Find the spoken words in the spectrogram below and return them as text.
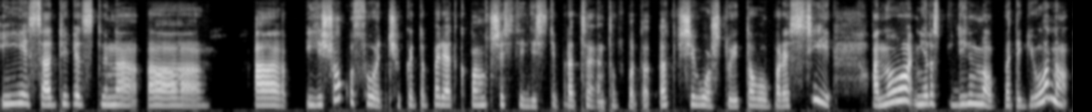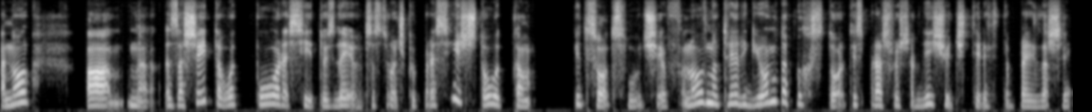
И, соответственно, а, а еще кусочек, это порядка, по-моему, 60% вот от, от всего, что и того по России, оно не распределено по регионам, оно а, зашито вот по России, то есть дается строчкой по России, что вот там 500 случаев, но внутри регионов их 100. Ты спрашиваешь, а где еще 400 произошли?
